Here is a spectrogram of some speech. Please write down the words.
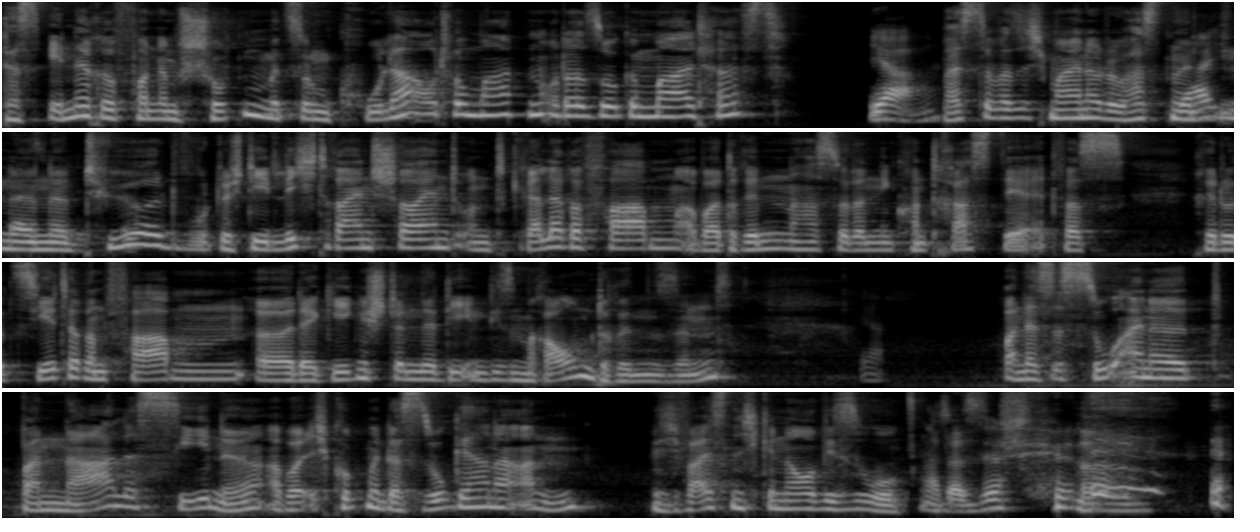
das Innere von einem Schuppen mit so einem Cola-Automaten oder so gemalt hast. Ja. Weißt du, was ich meine? Du hast eine, ja, eine, eine Tür, wo durch die Licht reinscheint und grellere Farben, aber drinnen hast du dann den Kontrast der etwas reduzierteren Farben äh, der Gegenstände, die in diesem Raum drin sind. Ja. Und es ist so eine banale Szene, aber ich gucke mir das so gerne an. Ich weiß nicht genau wieso. Ah, das ist ja schön. Ähm.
